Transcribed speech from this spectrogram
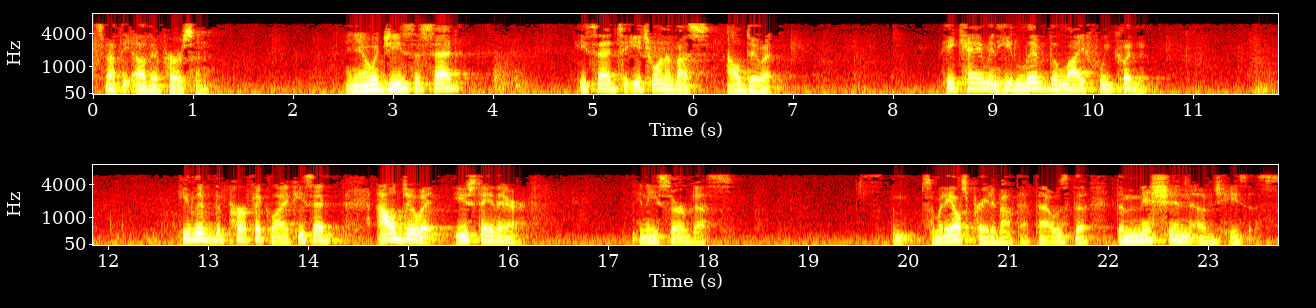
It's about the other person. And you know what Jesus said? He said to each one of us, I'll do it. He came and he lived the life we couldn't. He lived the perfect life. He said, I'll do it. You stay there. And he served us. Somebody else prayed about that. That was the, the mission of Jesus.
